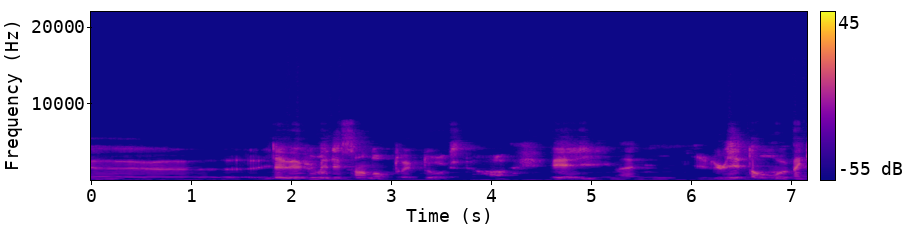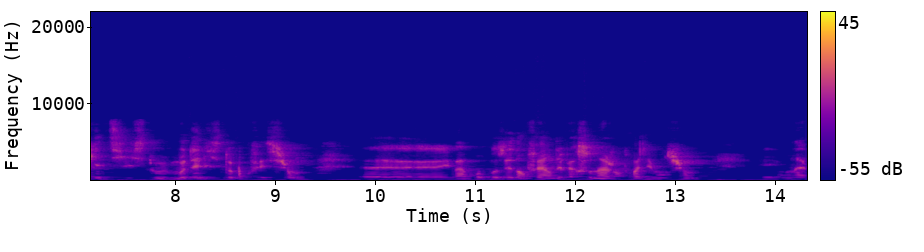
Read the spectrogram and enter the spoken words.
Euh, il avait vu mes dessins dans Toekdo, etc. Et il m'a lui étant maquettiste ou modéliste de profession, il m'a proposé d'en faire des personnages en trois dimensions. Et on a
